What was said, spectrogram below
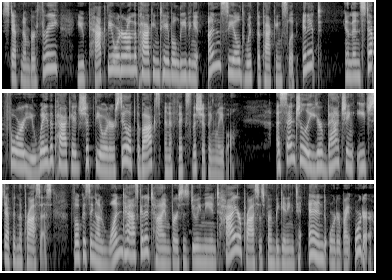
Step number three you pack the order on the packing table, leaving it unsealed with the packing slip in it. And then step four, you weigh the package, ship the order, seal up the box, and affix the shipping label. Essentially, you're batching each step in the process, focusing on one task at a time versus doing the entire process from beginning to end, order by order.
